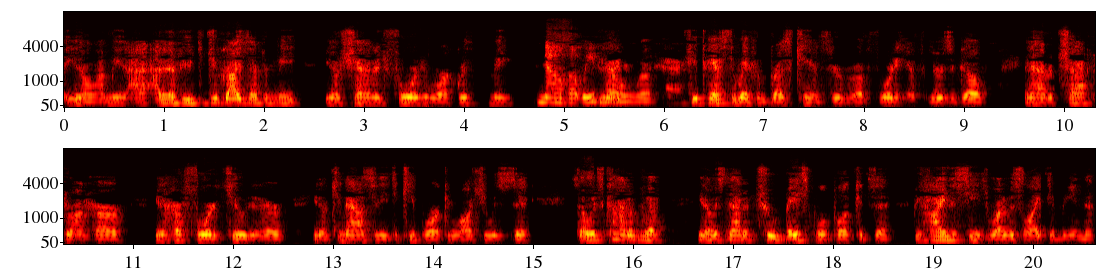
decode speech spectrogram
you know, I mean, I, I don't know if you, did you guys ever meet, you know, Shannon Ford who worked with me? No, but we've you heard. Know, uh, she passed away from breast cancer about four and a half years ago and I have a chapter on her, you know, her fortitude and her, you know, tenacity to keep working while she was sick. So it's kind of a, you know, it's not a true baseball book. It's a behind the scenes what it was like to be in the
